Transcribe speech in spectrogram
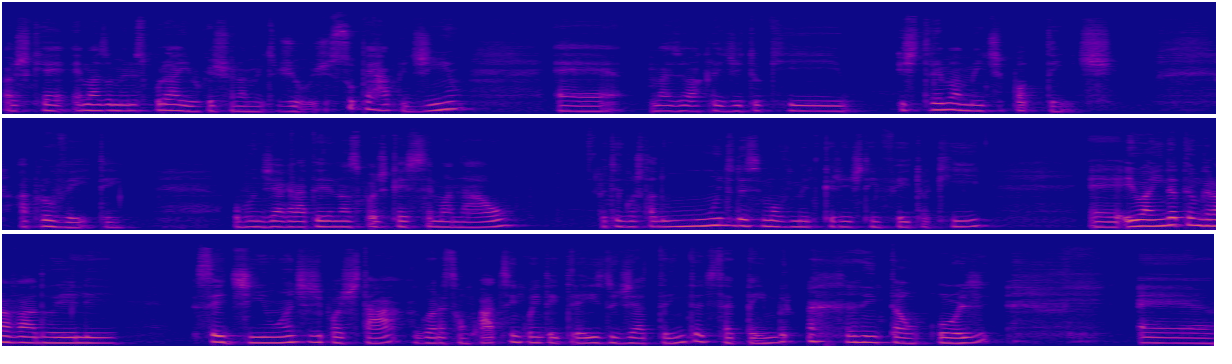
Eu acho que é, é mais ou menos por aí o questionamento de hoje. Super rapidinho, é, mas eu acredito que extremamente potente. Aproveitem. O Bom Dia Grata é nosso podcast semanal. Eu tenho gostado muito desse movimento que a gente tem feito aqui. É, eu ainda tenho gravado ele cedinho antes de postar. Agora são 4h53 do dia 30 de setembro. então, hoje. É,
